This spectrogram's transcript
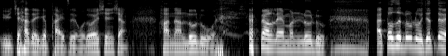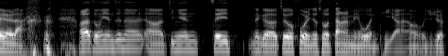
瑜伽的一个牌子，我都会先想 Hana Lulu，想到 Lemon Lulu，啊，都是 Lulu 就对了啦。好了，总而言之呢，呃，今天这那个最后富人就说当然没有问题啊，然后我就觉得。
